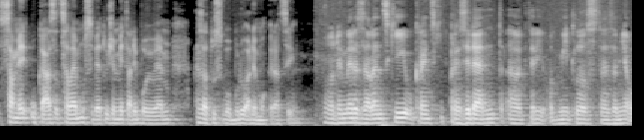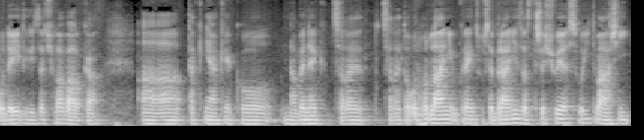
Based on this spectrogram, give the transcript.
sami ukázat celému světu, že my tady bojujeme za tu svobodu a demokracii. Volodymyr Zelenský, ukrajinský prezident, eh, který odmítl z té země odejít, když začala válka, a tak nějak jako navenek celé, celé to odhodlání Ukrajinců se bránit zastřešuje svojí tváří,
